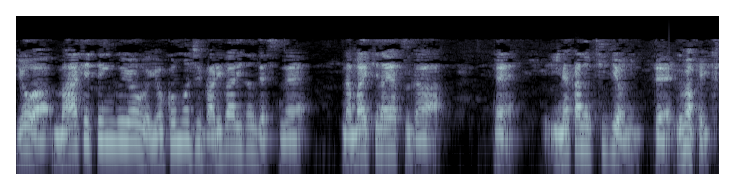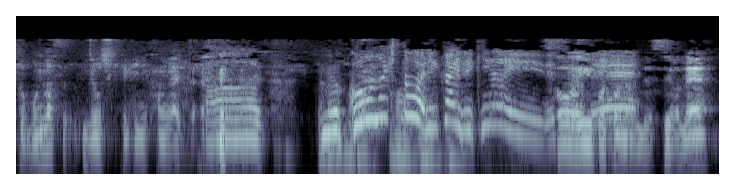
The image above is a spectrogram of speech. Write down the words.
要は、マーケティング用語横文字バリバリのですね、生意気なやつが、ね、田舎の企業に行ってうまくいくと思います？常識的に考えて。ああ、向こうの人は理解できないですよね。そういうことなんですよね。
